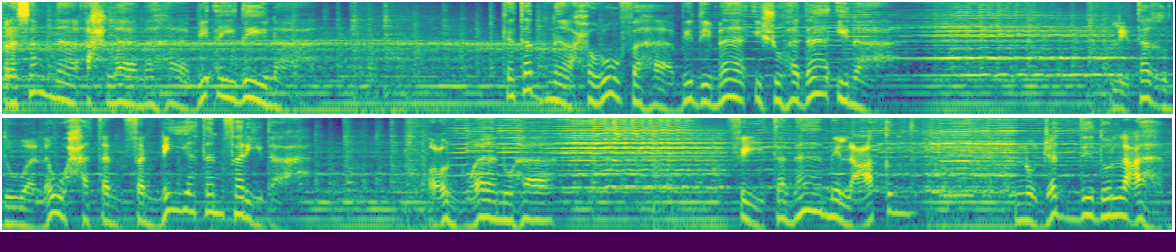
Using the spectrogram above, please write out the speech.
رسمنا أحلامها بأيدينا. كتبنا حروفها بدماء شهدائنا. لتغدو لوحة فنية فريدة. عنوانها في تمام العقد نجدد العهد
